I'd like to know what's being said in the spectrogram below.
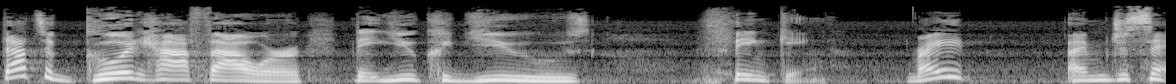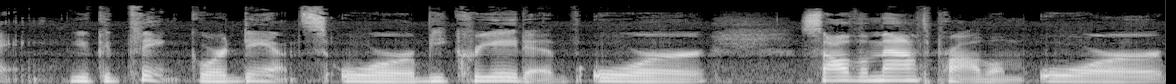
that's a good half hour that you could use thinking, right? I'm just saying you could think or dance or be creative or solve a math problem or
